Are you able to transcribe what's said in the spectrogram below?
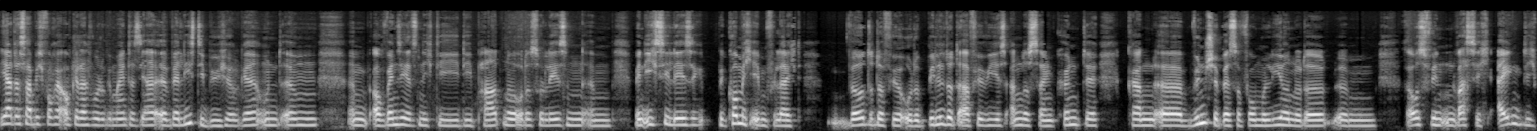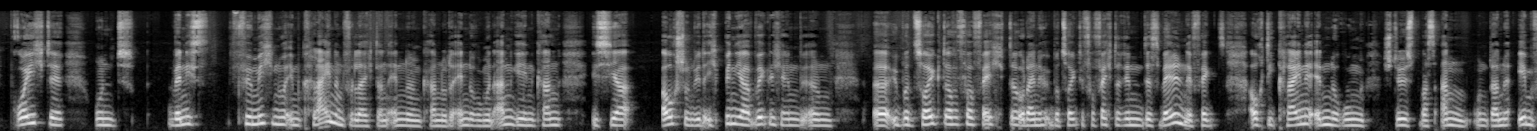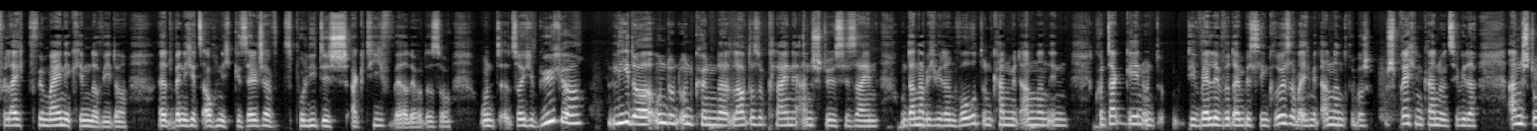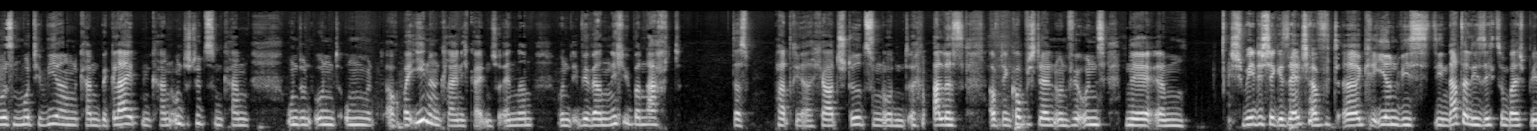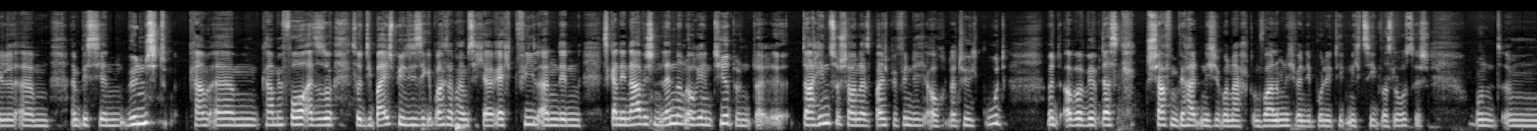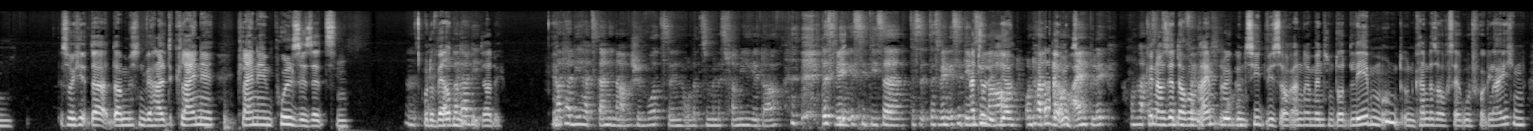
Ja, das habe ich vorher auch gedacht, wo du gemeint hast, ja, äh, wer liest die Bücher, gell? Und ähm, ähm, auch wenn sie jetzt nicht die, die Partner oder so lesen, ähm, wenn ich sie lese, bekomme ich eben vielleicht Wörter dafür oder Bilder dafür, wie es anders sein könnte, kann äh, Wünsche besser formulieren oder ähm, rausfinden, was ich eigentlich bräuchte und wenn ich es für mich nur im Kleinen vielleicht dann ändern kann oder Änderungen angehen kann, ist ja auch schon wieder, ich bin ja wirklich ein, ein äh, überzeugter Verfechter oder eine überzeugte Verfechterin des Welleneffekts. Auch die kleine Änderung stößt was an und dann eben vielleicht für meine Kinder wieder, äh, wenn ich jetzt auch nicht gesellschaftspolitisch aktiv werde oder so. Und äh, solche Bücher Lieder und und und können da lauter so kleine Anstöße sein. Und dann habe ich wieder ein Wort und kann mit anderen in Kontakt gehen und die Welle wird ein bisschen größer, weil ich mit anderen drüber sprechen kann und sie wieder anstoßen, motivieren kann, begleiten kann, unterstützen kann und und und, um auch bei ihnen Kleinigkeiten zu ändern. Und wir werden nicht über Nacht das Patriarchat stürzen und alles auf den Kopf stellen und für uns eine ähm, schwedische Gesellschaft äh, kreieren, wie es die Natalie sich zum Beispiel ähm, ein bisschen wünscht, kam, ähm, kam mir vor. Also so, so die Beispiele, die sie gebracht haben, haben sich ja recht viel an den skandinavischen Ländern orientiert und äh, da hinzuschauen als Beispiel finde ich auch natürlich gut. Und, aber wir, das schaffen wir halt nicht über Nacht und vor allem nicht, wenn die Politik nicht sieht, was los ist. Und ähm, solche, da, da müssen wir halt kleine, kleine Impulse setzen. Hm, Oder werden dadurch. Ja. Natalie hat skandinavische Wurzeln oder zumindest Familie da. deswegen ist sie dieser, deswegen ist sie dem Natürlich, so nah ja. und, hat halt ja, auch einen Einblick. Und hat genau, sie hat auch einen Einblick und sieht, wie es auch andere Menschen dort leben und, und kann das auch sehr gut vergleichen.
